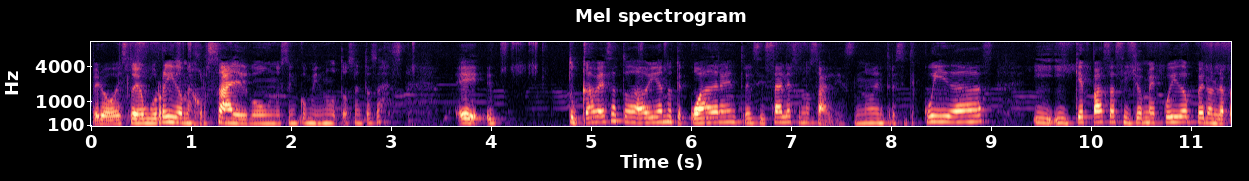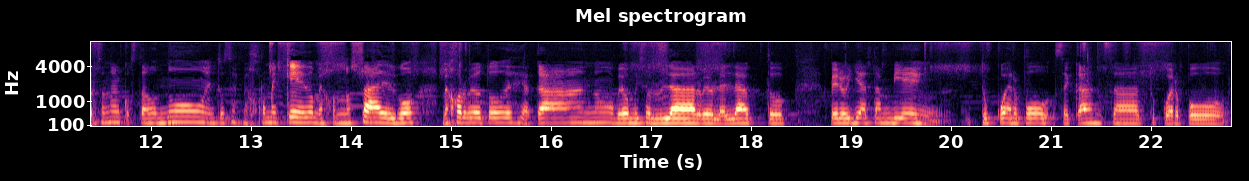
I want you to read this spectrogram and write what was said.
pero estoy aburrido, mejor salgo unos cinco minutos. Entonces, eh, tu cabeza todavía no te cuadra entre si sales o no sales, ¿no? Entre si te cuidas y, qué pasa si yo me cuido, pero la persona al costado no, entonces mejor me quedo, mejor no salgo, mejor veo todo desde acá, ¿no? Veo mi celular, veo la laptop, pero ya también tu cuerpo se cansa, tu cuerpo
